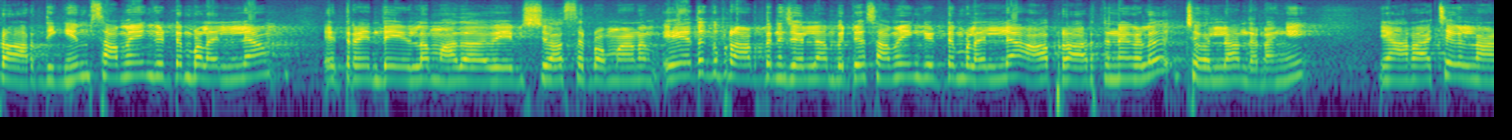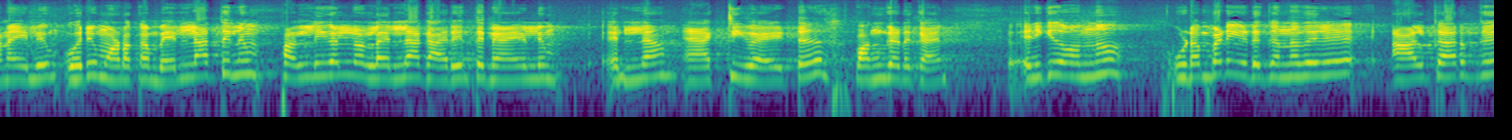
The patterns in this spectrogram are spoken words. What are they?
പ്രാർത്ഥിക്കും. സമയം കിട്ടുമ്പോഴെല്ലാം എത്രയും ദയുള്ള മാതാവേ വിശ്വാസ പ്രമാണം ഏതൊക്കെ പ്രാർത്ഥന ചൊല്ലാൻ പറ്റുമോ സമയം കിട്ടുമ്പോഴെല്ലാം ആ പ്രാർത്ഥനകൾ ചൊല്ലാൻ തുടങ്ങി. ഞായറാഴ്ചകളിലാണേലും ഒരു മുടക്കം എല്ലാത്തിലും പള്ളികളിലുള്ള എല്ലാ കാര്യത്തിനായാലും എല്ലാം ആക്റ്റീവായിട്ട് പങ്കെടുക്കാൻ. എനിക്ക് തോന്നുന്നു ഉടമ്പടി എടുക്കുന്നതിൽ ആൾക്കാർക്ക്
